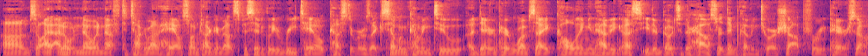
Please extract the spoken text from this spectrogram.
Um, so I, I, don't know enough to talk about hail. So I'm talking about specifically retail customers, like someone coming to a dent repair website, calling and having us either go to their house or them coming to our shop for repair. So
